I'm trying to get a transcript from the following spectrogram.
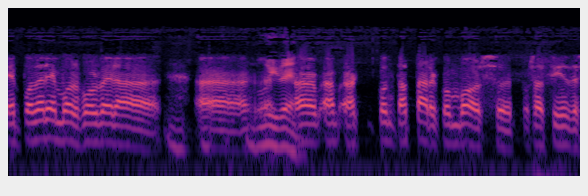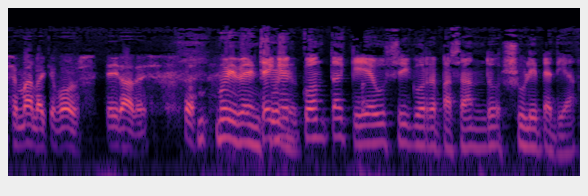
e poderemos volver a a, a, a, a contactar con vos eh, pois, as fines de semana que vos queirades. Moi ben, Ten en conta que eu sigo repasando Xulipedia.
